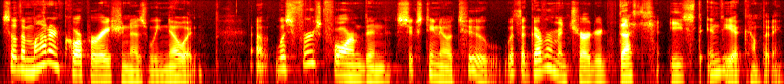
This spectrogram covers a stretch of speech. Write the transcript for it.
So the modern corporation as we know it uh, was first formed in 1602 with the government chartered Dutch East India Company.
